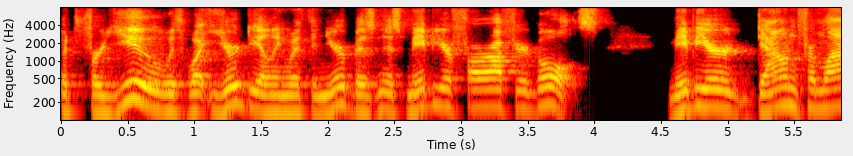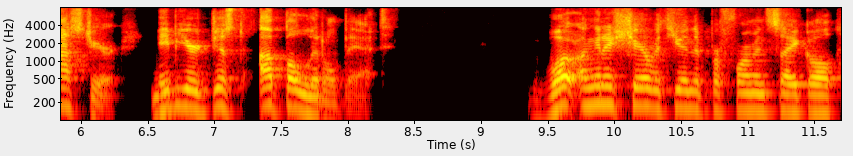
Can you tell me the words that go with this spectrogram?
But for you with what you're dealing with in your business maybe you're far off your goals. Maybe you're down from last year. Maybe you're just up a little bit what I'm going to share with you in the performance cycle,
